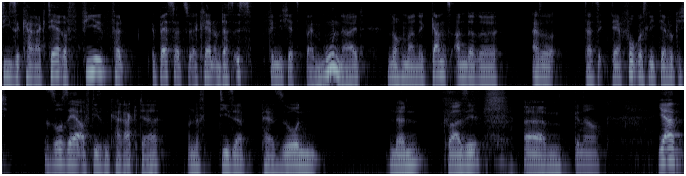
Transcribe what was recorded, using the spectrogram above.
diese Charaktere viel ver besser zu erklären. Und das ist, finde ich, jetzt bei Moon Knight nochmal eine ganz andere, also das, der Fokus liegt ja wirklich so sehr auf diesem Charakter und auf dieser Personen quasi. Ähm, Genau. Ja,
